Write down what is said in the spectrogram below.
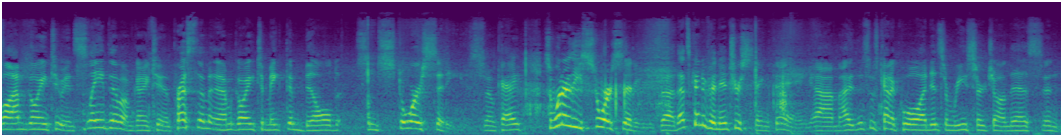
Well, I'm going to enslave them, I'm going to impress them, and I'm going to make them build some store cities. Okay? So, what are these store cities? Uh, that's kind of an interesting thing. Um, I, this was kind of cool. I did some research on this and,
